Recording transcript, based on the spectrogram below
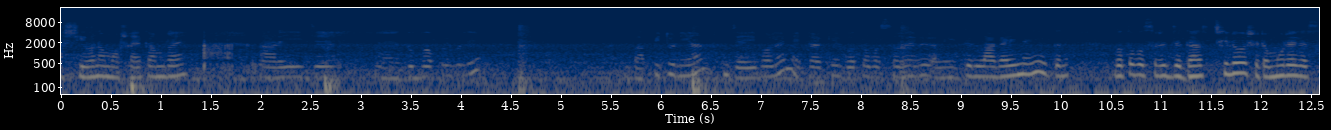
আসিও না মশায় কামড়ায়। আর এই যে দুব্বা ফুলগুলি বা পিটুনিয়া, যেই বলেন, এটাকে গত বছরের আমি একটু লাগাই নাই এখানে গত বছরের যে গাছ ছিল, সেটা মরে গেছে।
